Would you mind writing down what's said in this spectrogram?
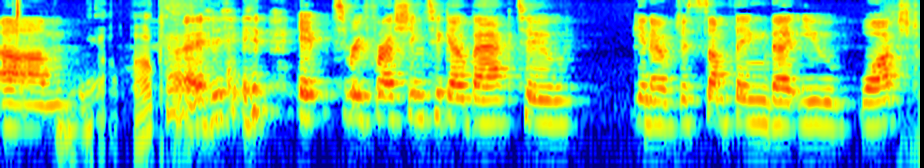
Um, okay. It, it's refreshing to go back to, you know, just something that you watched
